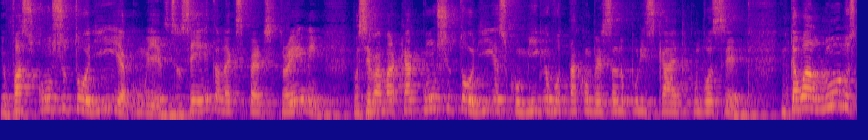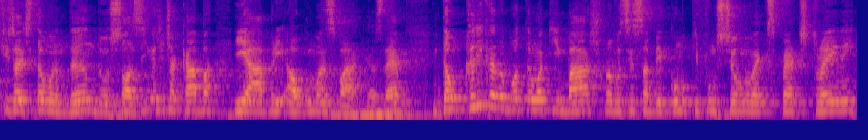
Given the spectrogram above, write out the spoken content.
Eu faço consultoria com eles. Se você entra no Expert Training, você vai marcar consultorias comigo, eu vou estar conversando por Skype com você. Então, alunos que já estão andando sozinho, a gente acaba e abre algumas vagas, né? Então, clica no botão aqui embaixo para você saber como que funciona o Expert Training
